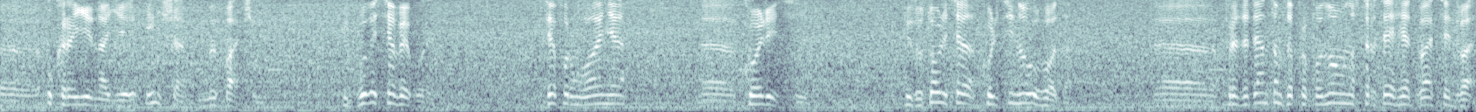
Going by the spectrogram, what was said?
Е, Україна є інша, ми бачимо. Відбулися вибори, йде формування е, коаліції, підготовлюється коаліційна угода. Е, Президентом запропонована стратегія 2020.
